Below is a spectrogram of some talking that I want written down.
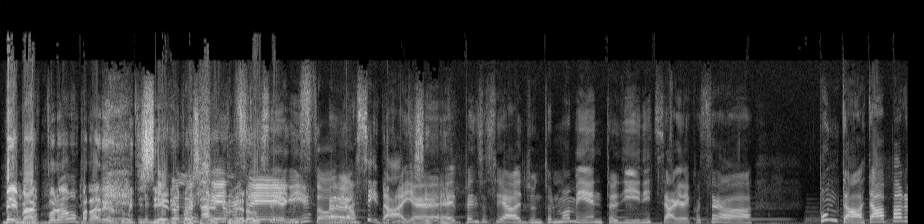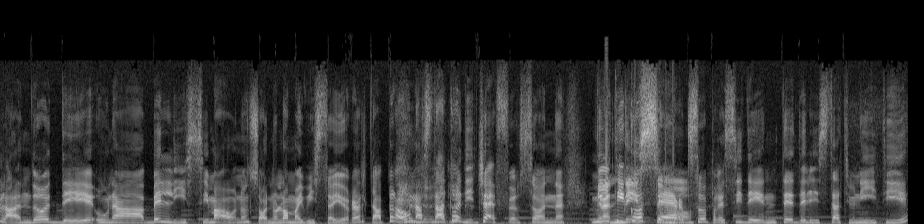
Beh, ma volevamo parlare di argomenti seri, poi si è detto, vero? In storia. Eh, sì, dai, eh, seri. penso sia giunto il momento di iniziare questa puntata parlando di una bellissima, o non so, non l'ho mai vista io in realtà, però una statua di Jefferson, mitico terzo presidente degli Stati Uniti,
